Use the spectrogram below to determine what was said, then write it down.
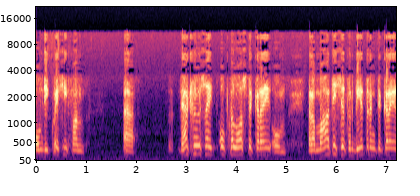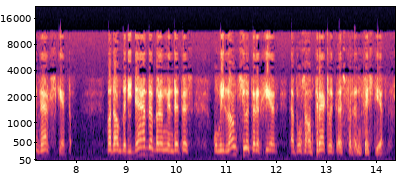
om die kwessie van uh werkloosheid opgelos te kry om dramatiese verbetering te kry in werkskepping wat dan by die derde bring en dit is om die land so te regeer dat ons aantreklik is vir investeerders.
